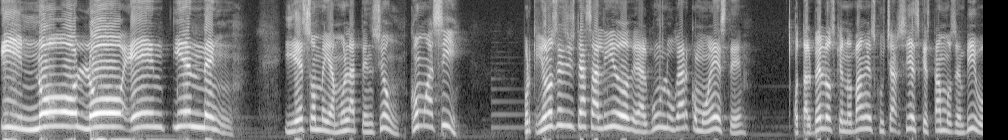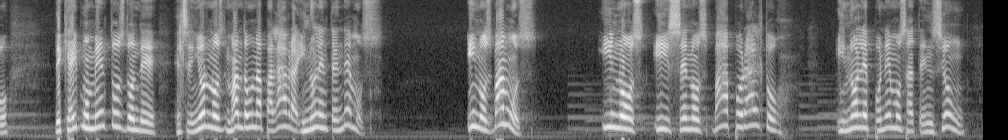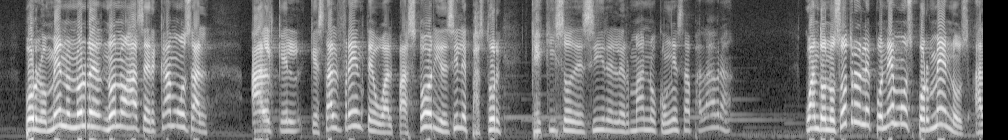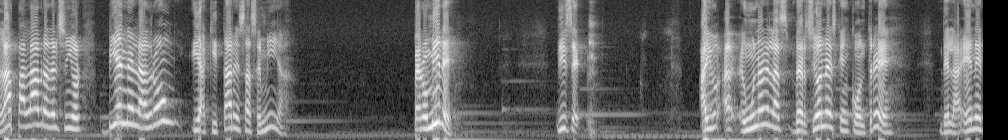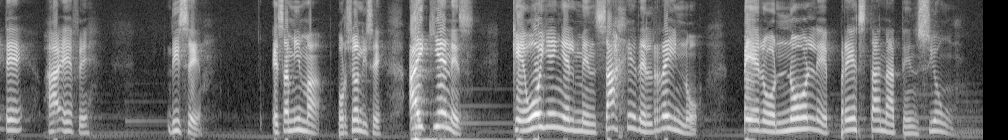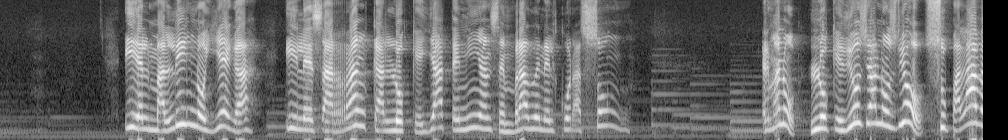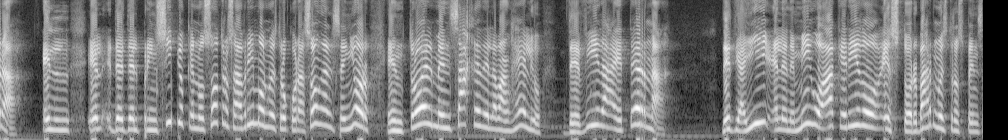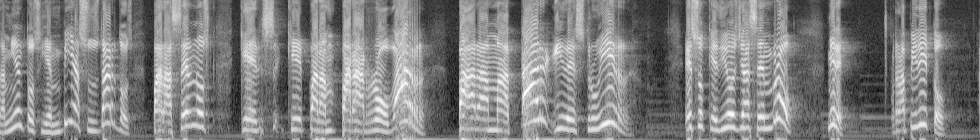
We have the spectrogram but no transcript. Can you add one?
y no lo entienden. Y eso me llamó la atención. ¿Cómo así? Porque yo no sé si usted ha salido de algún lugar como este, o tal vez los que nos van a escuchar, si es que estamos en vivo, de que hay momentos donde el Señor nos manda una palabra y no la entendemos. Y nos vamos. Y nos y se nos va por alto y no le ponemos atención. Por lo menos no, no nos acercamos al, al que, que está al frente o al pastor y decirle, pastor, ¿qué quiso decir el hermano con esa palabra? Cuando nosotros le ponemos por menos a la palabra del Señor, viene el ladrón y a quitar esa semilla. Pero mire, dice, hay, en una de las versiones que encontré de la NTAF, dice, esa misma porción dice, hay quienes que oyen el mensaje del reino, pero no le prestan atención. Y el maligno llega y les arranca lo que ya tenían sembrado en el corazón. Hermano, lo que Dios ya nos dio, su palabra, desde el principio que nosotros abrimos nuestro corazón al Señor, entró el mensaje del Evangelio de vida eterna. Desde allí el enemigo ha querido estorbar nuestros pensamientos y envía sus dardos para hacernos que, que para, para robar, para matar y destruir eso que Dios ya sembró. Mire, rapidito,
